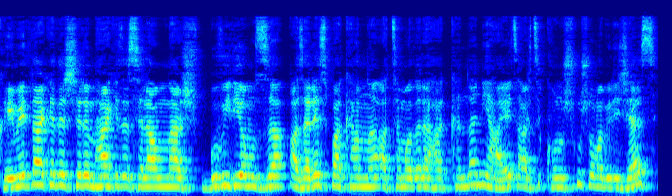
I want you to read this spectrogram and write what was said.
Kıymetli arkadaşlarım herkese selamlar. Bu videomuzda Adalet Bakanlığı atamaları hakkında nihayet artık konuşmuş olabileceğiz.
